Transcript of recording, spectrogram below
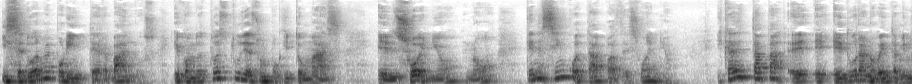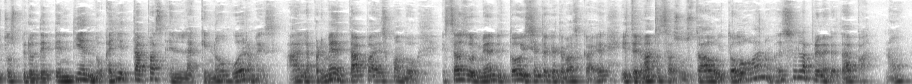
Y se duerme por intervalos. Y cuando tú estudias un poquito más el sueño, ¿no? Tienes cinco etapas de sueño. Y cada etapa eh, eh, eh, dura 90 minutos, pero dependiendo, hay etapas en las que no duermes. Ah, la primera etapa es cuando estás durmiendo y todo y sientes que te vas a caer y te levantas asustado y todo. Bueno, esa es la primera etapa, ¿no?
